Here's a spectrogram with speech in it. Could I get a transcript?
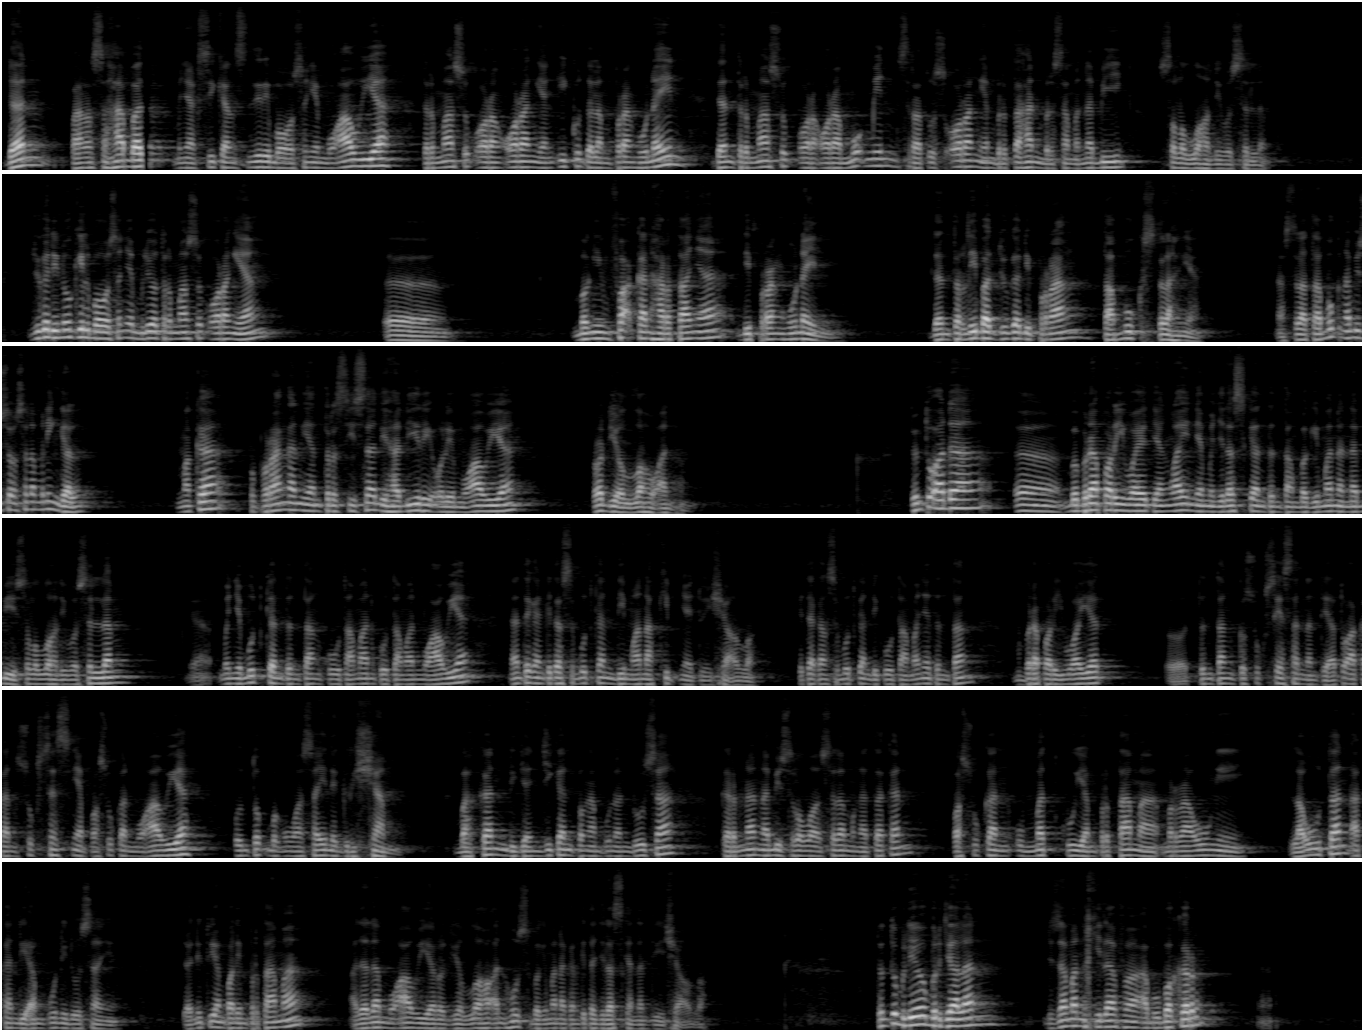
Dan para sahabat menyaksikan sendiri bahwasanya Muawiyah termasuk orang-orang yang ikut dalam perang Hunain dan termasuk orang-orang mukmin 100 orang yang bertahan bersama Nabi sallallahu alaihi wasallam. Juga dinukil bahwasanya beliau termasuk orang yang uh, menginfakkan hartanya di perang Hunain dan terlibat juga di perang Tabuk setelahnya. Nah setelah Tabuk Nabi SAW meninggal, maka peperangan yang tersisa dihadiri oleh Muawiyah radhiyallahu anhu. Tentu ada uh, beberapa riwayat yang lain yang menjelaskan tentang bagaimana Nabi Wasallam ya, menyebutkan tentang keutamaan-keutamaan Muawiyah. Nanti akan kita sebutkan di manakibnya itu insya Allah. Kita akan sebutkan di keutamanya tentang beberapa riwayat Eh, tentang kesuksesan nanti atau akan suksesnya pasukan Muawiyah untuk menguasai negeri Syam. Bahkan dijanjikan pengampunan dosa karena Nabi SAW mengatakan pasukan umatku yang pertama meraungi lautan akan diampuni dosanya. Dan itu yang paling pertama adalah Muawiyah radhiyallahu anhu sebagaimana akan kita jelaskan nanti insyaallah. Tentu beliau berjalan di zaman khilafah Abu Bakar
